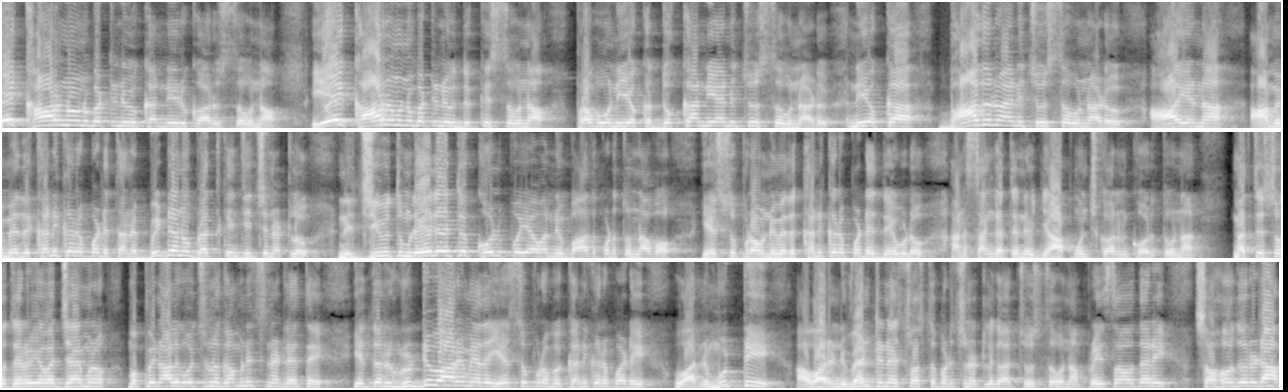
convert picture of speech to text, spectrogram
ఏ కారణమును బట్టి నువ్వు కన్నీరు కారుస్తూ ఉన్నావు? ఏ కారణమును బట్టి నువ్వు దుఃఖిస్తూ ఉన్నావు. ప్రభు నీ యొక్క దుఃఖాన్ని ఆయన చూస్తూ ఉన్నాడు. నీ యొక్క బాధను ఆయన చూస్తూ ఉన్నాడు. ఆయన ఆమె మీద కనికరపడి తన బిడ్డను బ్రతికించినట్లు నీ జీవితంలో ఏదైతే కోల్పోయావని నువ్వు బాధపడుతున్నావో యేసు ప్రభు నీ మీద కనికరపడే దేవుడు అన్న సంగతి నువ్వు జ్ఞాపకం ఉంచుకోవాలని కోరుతున్నా. మత్స్యోత ఇరవై అధ్యాయంలో ముప్పై నాలుగు వచ్చిన గమనించినట్లయితే ఇద్దరు గుడ్డి వారి మీద యేసు ప్రభు కనికరపడి వారిని ముట్టి ఆ వారిని వెంటనే స్వస్థపరిచినట్లుగా చూస్తూ ఉన్న. ప్రియ సహోదరి సహోదరుడా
